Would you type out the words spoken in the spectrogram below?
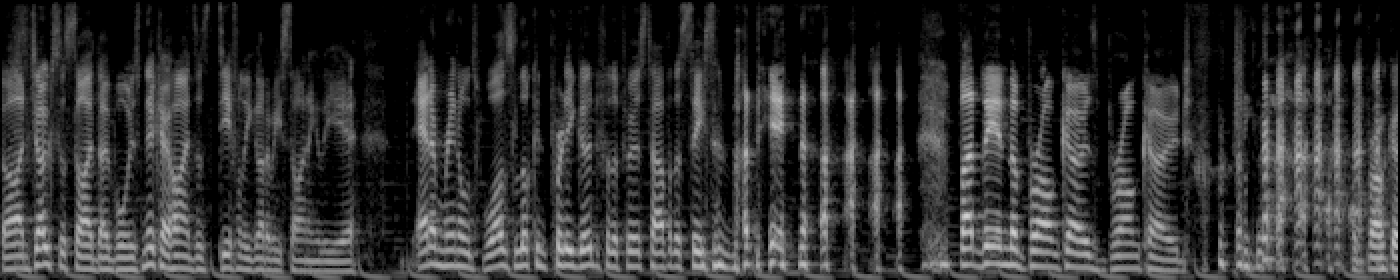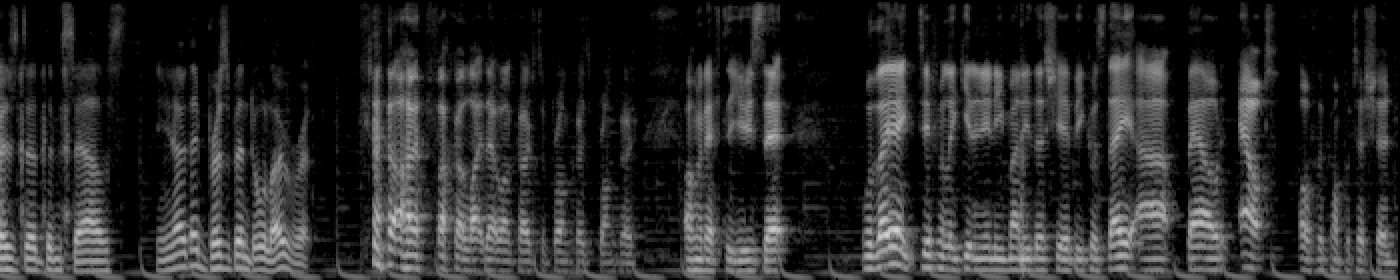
Uh, jokes aside, though, boys, Nicho Hynes has definitely got to be signing of the year. Adam Reynolds was looking pretty good for the first half of the season, but then, but then the Broncos broncoed. the Broncos did themselves. You know, they Brisbaned all over it. Fuck, I like that one, coach. The Broncos broncoed. I'm gonna have to use that. Well, they ain't definitely getting any money this year because they are bowed out of the competition.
